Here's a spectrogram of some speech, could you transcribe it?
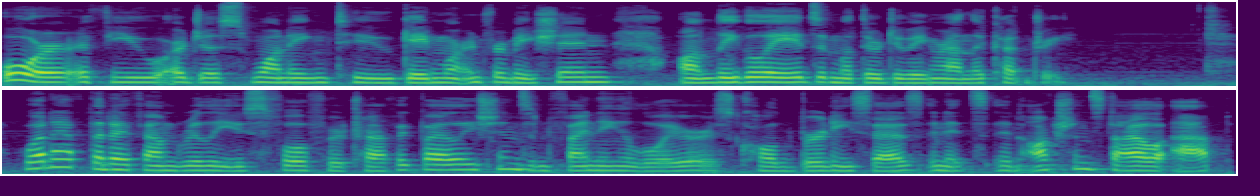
or if you are just wanting to gain more information on legal aids and what they're doing around the country. One app that I found really useful for traffic violations and finding a lawyer is called Bernie Says, and it's an auction style app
